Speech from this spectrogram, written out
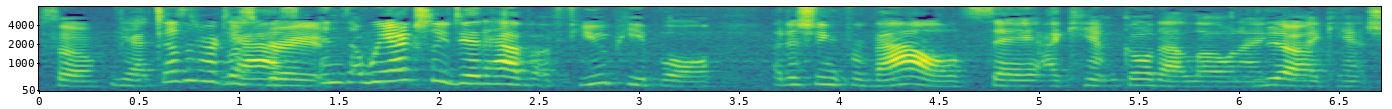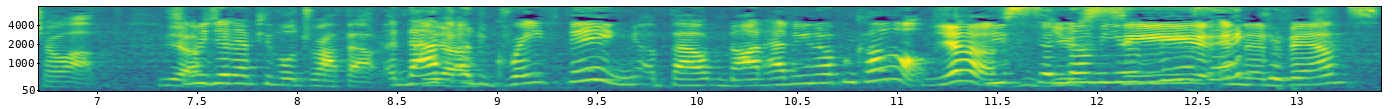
So Yeah, it doesn't hurt to ask. great. And we actually did have a few people auditioning for Val say, "I can't go that low and I, Yeah. I can't show up." So we did have people drop out, and that's Yeah. a great thing about not having an open call. yeah, you send them your see music. in advance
